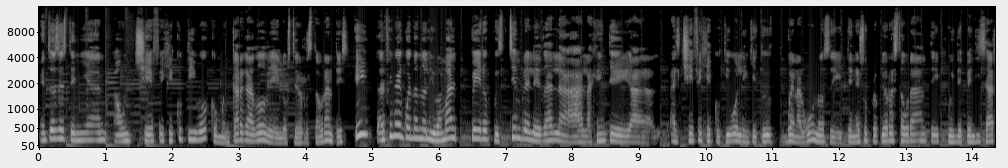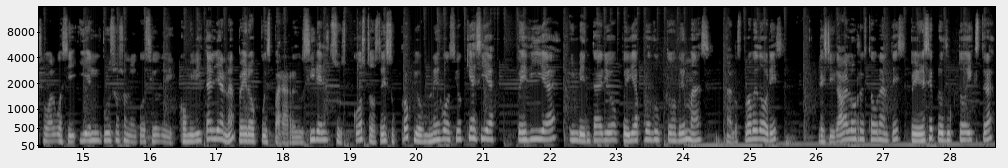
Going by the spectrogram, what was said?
Entonces tenían a un chef ejecutivo como encargado de los tres restaurantes. Y al final de cuentas no le iba mal, pero pues siempre le da a la gente, al chef ejecutivo, la inquietud, bueno, algunos, de tener su propio restaurante o independizarse o algo así. Y él puso su negocio de comida italiana, pero pues para reducir sus costos de su propio negocio, ¿qué hacía? Pedía inventario, pedía producto de más a los proveedores, les llegaba a los restaurantes, pero ese producto extra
